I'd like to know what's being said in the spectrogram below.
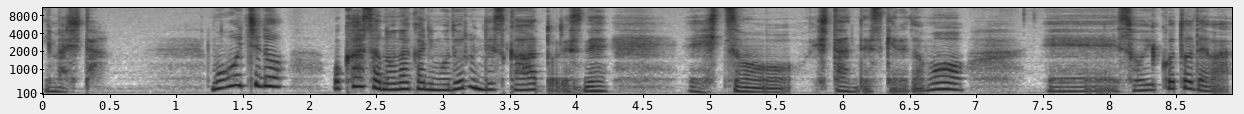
いました。もう一度お母さんの中に戻るんですか？とですね、えー質問をしたんですけれども、えーそういうことでは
